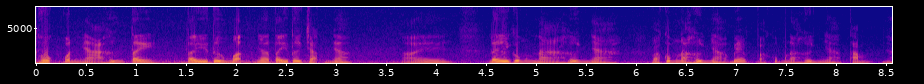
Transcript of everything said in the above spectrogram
thuộc quân nhà hướng Tây Tây Tư Mận nhá Tây Tư Chặt nhá. Đấy. đây cũng là hướng nhà và cũng là hướng nhà bếp và cũng là hướng nhà tắm nhá.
